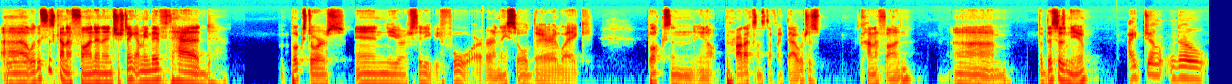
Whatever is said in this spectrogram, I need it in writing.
Uh, well, this is kind of fun and interesting. I mean, they've had bookstores in New York City before, and they sold their like books and you know products and stuff like that, which is kind of fun. Um, but this is new. I don't know.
